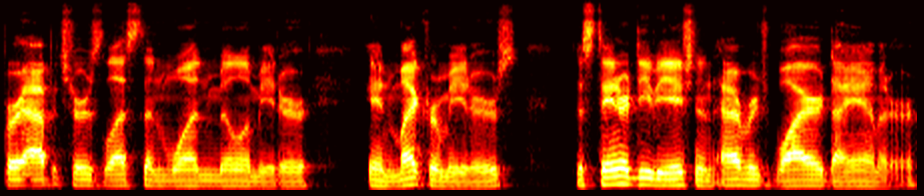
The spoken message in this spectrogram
for apertures less than one millimeter in micrometers, the standard deviation in average wire diameter.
